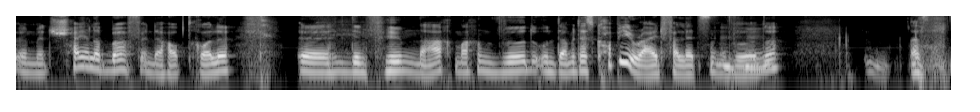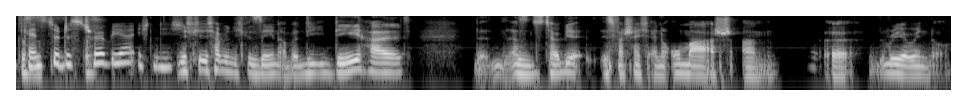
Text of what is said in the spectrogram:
äh, mit Shia LaBeouf in der Hauptrolle äh, den Film nachmachen würde und damit das Copyright verletzen Mhm. würde. Also, das Kennst ist- du Disturbia? Ich nicht. Ich, ich habe ihn nicht gesehen, aber die Idee halt, also Disturbia ist wahrscheinlich eine Hommage an äh, Rear Window.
